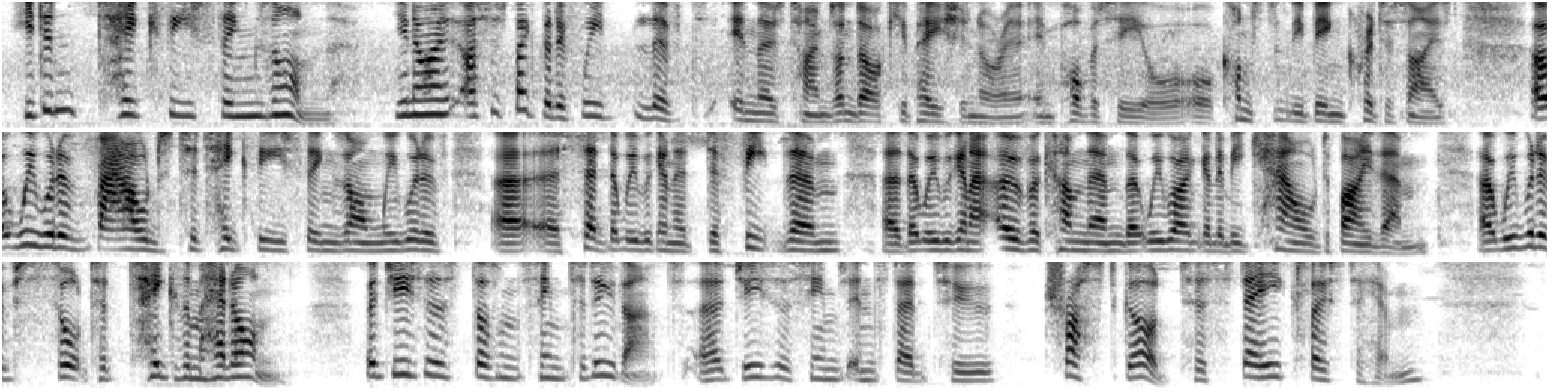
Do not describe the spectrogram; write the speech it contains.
he didn't take these things on. You know, I, I, suspect that if we lived in those times under occupation or in, poverty or, or, constantly being criticized, uh, we would have vowed to take these things on. We would have uh, uh said that we were going to defeat them, uh, that we were going to overcome them, that we weren't going to be cowed by them. Uh, we would have sought to take them head on. But Jesus doesn't seem to do that. Jesus seems instead to trust God, to stay close to Him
